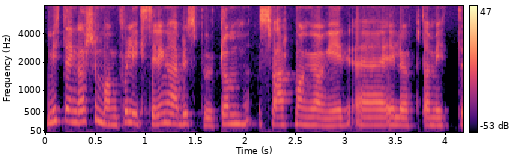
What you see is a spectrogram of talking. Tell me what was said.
mitt engasjement for likestilling har jeg blitt spurt om svært mange ganger i løpet av mitt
